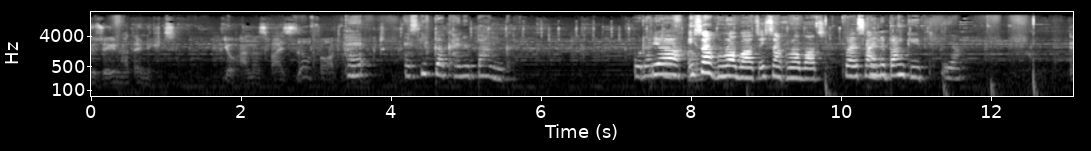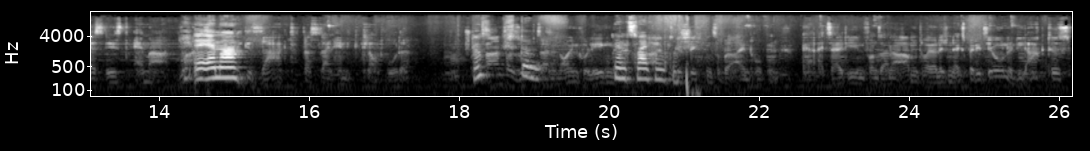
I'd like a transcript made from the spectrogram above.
Gesehen hat er nichts. Johannes weiß sofort, wer Hä? Es gibt gar keine Bank. Oder? Ja, Ich sag Robert, ich sag Robert. weil es keine Bank gibt. Ja. Es ist Emma. Johannes Ey, Emma. hat gesagt, dass sein Handy geklaut wurde. Stefan versucht, seine neuen Kollegen Wir haben mit zwei Punkte. Geschichten zu beeindrucken. Er erzählt ihnen von seiner abenteuerlichen Expedition in die Arktis,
